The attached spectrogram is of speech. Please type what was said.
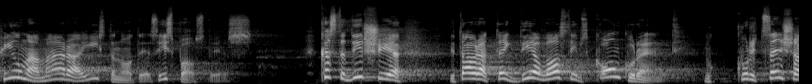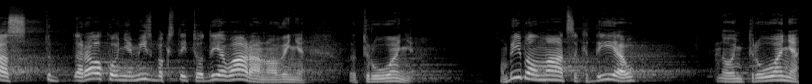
pilnā mērā īstenoties, izpausties? Kas tad ir šie, ja tā varētu teikt, dieva valstības konkurenti, nu, kuri cenšas ar alkoņiem izbakstīt to dievu ārā no viņa troņa? Un Bībele māca, ka dievu no viņa troņa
